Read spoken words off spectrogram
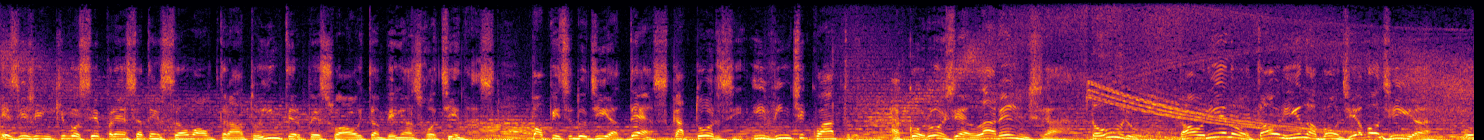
exigem que você preste atenção ao trato interpessoal e também às rotinas. Palpite do dia 10, 14 e 24. A coroja é laranja. Touro. Taurino, Taurina, bom dia, bom dia. O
